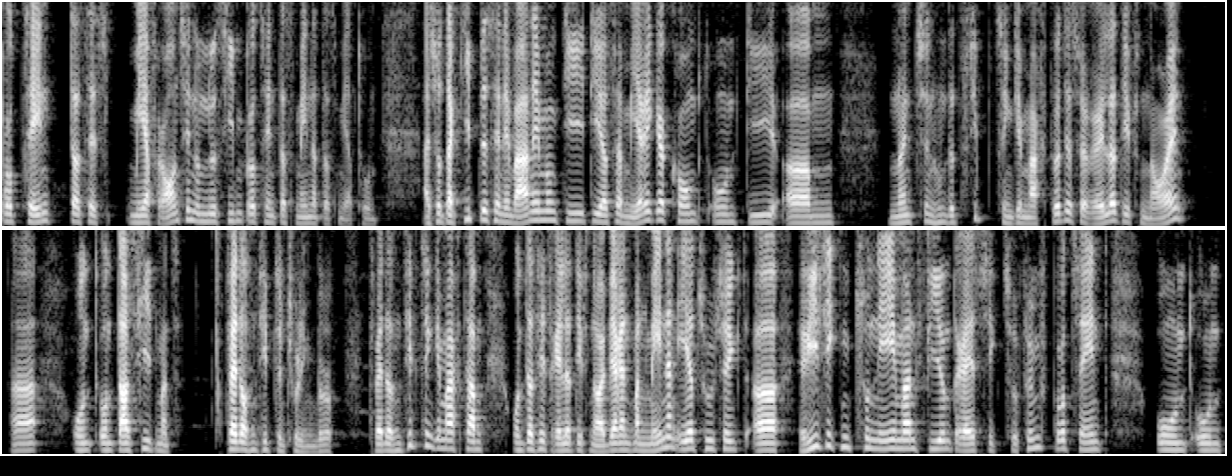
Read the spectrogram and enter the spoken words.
Prozent, dass es mehr Frauen sind und nur 7 Prozent, dass Männer das mehr tun. Also da gibt es eine Wahrnehmung, die, die aus Amerika kommt und die ähm, 1917 gemacht wurde, also relativ neu. Äh, und, und da sieht man es. 2017, Entschuldigung, 2017 gemacht haben und das ist relativ neu. Während man Männern eher zuschickt, äh, Risiken zu nehmen, 34 zu 5 Prozent und, und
